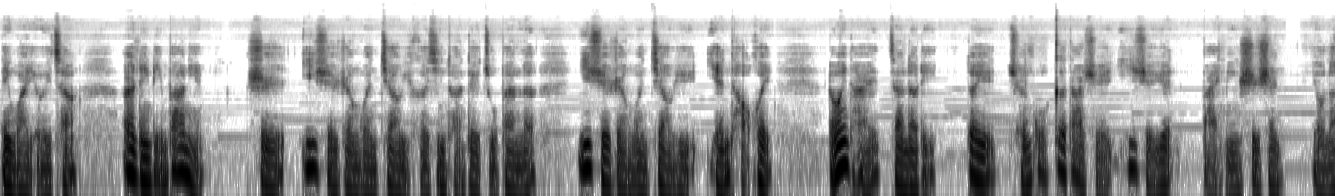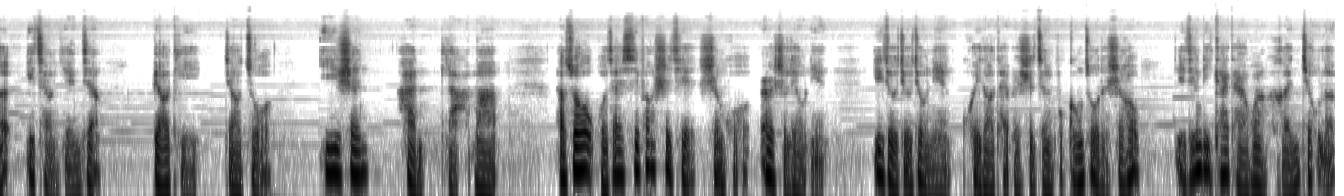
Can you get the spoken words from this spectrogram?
另外有一场二零零八年。是医学人文教育核心团队主办了医学人文教育研讨会，龙应台在那里对全国各大学医学院百名师生有了一场演讲，标题叫做《医生和喇嘛》。他说：“我在西方世界生活二十六年，一九九九年回到台北市政府工作的时候，已经离开台湾很久了。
